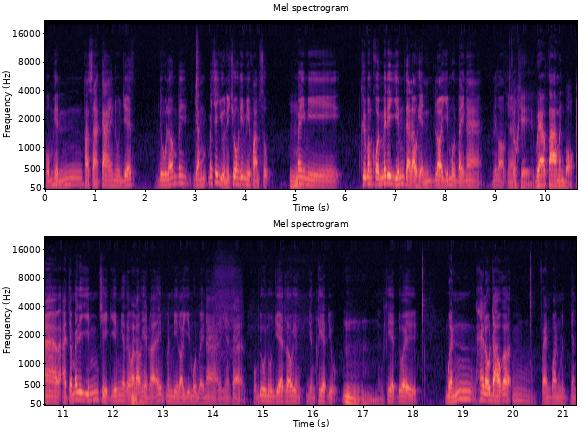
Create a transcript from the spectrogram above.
ผมเห็นภาษากายนูนเยส ดูแล้วไม่ยังไม่ใช่อยู่ในช่วงที่มีความสุขอืมไม่มีคือบางคนไม่ได้ยิ้มแต่เราเห็นรอยยิ้มบนใบหน้านึกออกใช่ไหมโอเค แววตามันบอกอ่าอาจจะไม่ได้ยิ้มฉีกยิ้มเนี่ยแต่ว่าอืมเราเห็นว่าเอ้ยมันมีรอยยิ้มบนใบหน้าอะไรเงี้ยแต่ผมดูนูนเยสแล้วยังยังเครียดอยู่ อืมอืมยังเครียดด้วย เหมือนให้เราเดาก็อืมแฟนบอลมันยัง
